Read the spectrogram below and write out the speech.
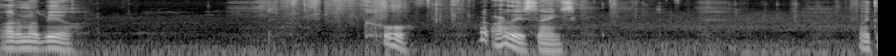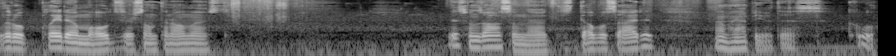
Automobile. Cool. What are these things? Like little Play-Doh molds or something almost. This one's awesome though. It's double-sided. I'm happy with this. Cool.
